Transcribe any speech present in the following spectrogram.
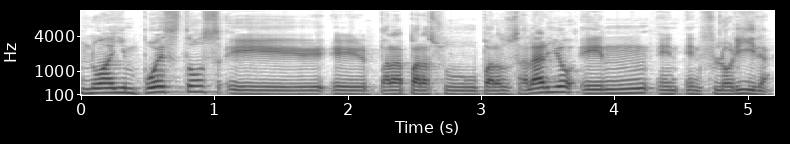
No hay impuestos eh, eh, para, su, salario en Florida.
